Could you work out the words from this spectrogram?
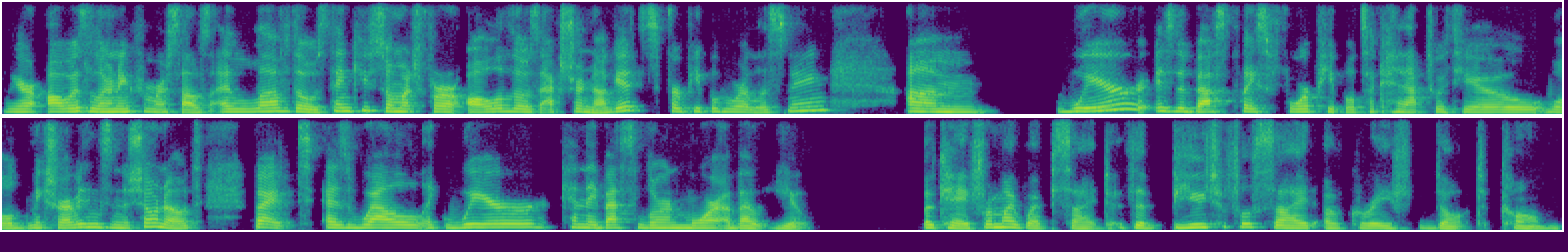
We are always learning from ourselves. I love those. Thank you so much for all of those extra nuggets for people who are listening. Um, where is the best place for people to connect with you? We'll make sure everything's in the show notes, but as well, like where can they best learn more about you? Okay, from my website, thebeautifulsideofgrief.com.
